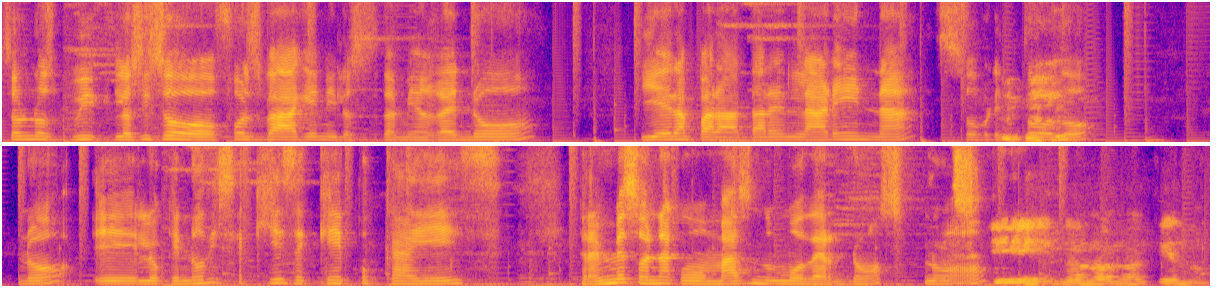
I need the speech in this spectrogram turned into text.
Son los. Los hizo Volkswagen y los hizo también Renault. Y eran para andar en la arena, sobre todo. ¿No? Eh, lo que no dice aquí es de qué época es. Pero a mí me suena como más modernos, ¿no? Sí, no, no, no entiendo.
